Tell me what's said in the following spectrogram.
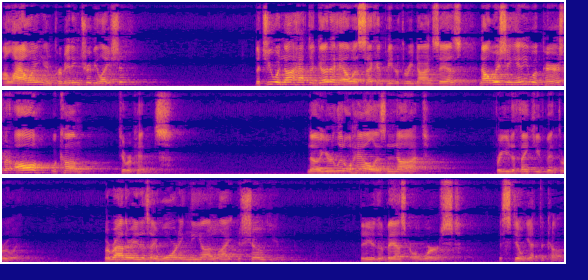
allowing and permitting tribulation that you would not have to go to hell, as 2 Peter 3 9 says, not wishing any would perish, but all would come to repentance. No, your little hell is not for you to think you've been through it, but rather it is a warning neon light to show you that either the best or worst is still yet to come.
